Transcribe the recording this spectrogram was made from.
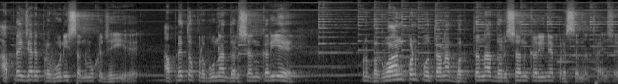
આપણે જ્યારે પ્રભુની સન્મુખ જઈએ, આપણે તો પ્રભુના દર્શન કરીએ, પણ ભગવાન પણ પોતાના ભક્તના દર્શન કરીને પ્રસન્ન થાય છે.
